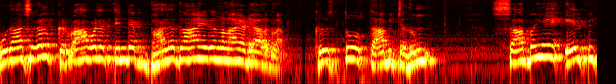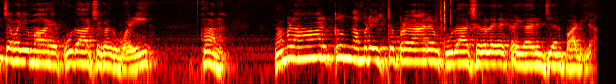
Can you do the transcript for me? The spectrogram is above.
ഉദാശകൾ കൃപാവലത്തിന്റെ ഫലദായകങ്ങളായ അടയാളങ്ങളാണ്. ക്രിസ്തു സ്ഥാപിച്ചതും സഭയെ ഏൽപ്പിച്ചവയുമായ കൂതാശകൾ വഴി ആണ് നമ്മൾ ആർക്കും നമ്മുടെ ഇഷ്ടപ്രകാരം കൂതാശകളെ കൈകാര്യം ചെയ്യാൻ പാടില്ല.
